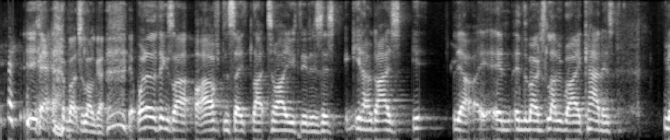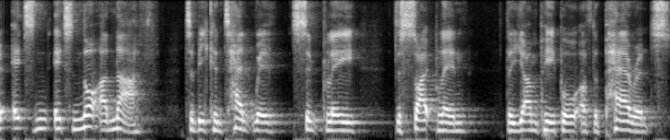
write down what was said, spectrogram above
yeah, much longer. One of the things I, I often say, like to our youth leaders, is you know, guys, you, yeah, in in the most loving way I can, is you know, it's it's not enough to be content with simply discipling the young people of the parents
